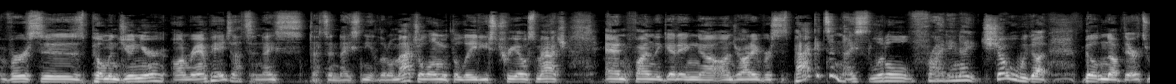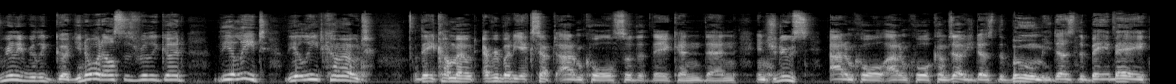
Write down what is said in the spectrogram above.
versus Pillman Jr. on Rampage. That's a nice, that's a nice, neat little match, along with the ladies trios match, and finally getting uh, Andrade versus Pac. It's a nice little Friday night show we got building up there. It's really, really good. You know what else is really good? The Elite. The Elite come out they come out, everybody except Adam Cole, so that they can then introduce Adam Cole. Adam Cole comes out, he does the boom, he does the bay bay.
